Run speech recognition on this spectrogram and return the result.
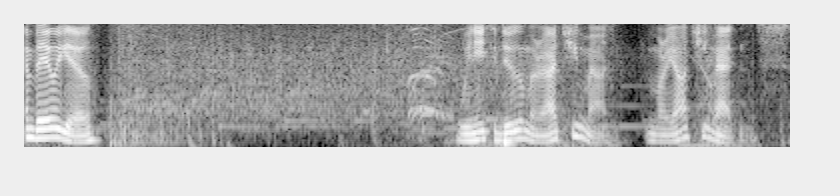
And there we go. We need to do Mariachi Mad Mariachi Madness.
